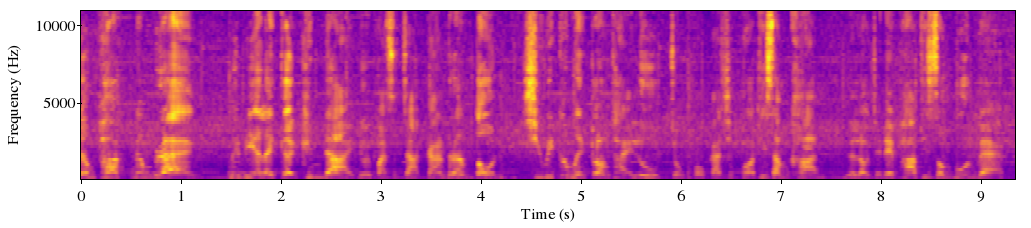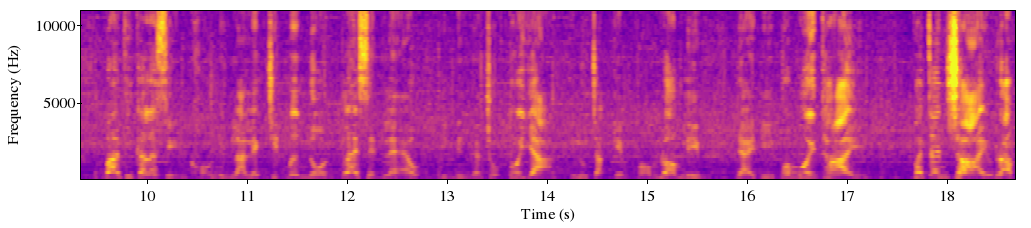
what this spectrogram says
น้ำพักน้ำแรง ไม่มีอะไรเกิดขึ้นได้ โดยปราศจากการเริ่มต้น ชีวิตก็เหมือนกล้องถ่ายรูป จงโฟกัสเฉพาะที่สำคัญ และเราจะได้ภาพที่สมบูรณ์แบบ บ้านที่กาลสินของหนึ่งล้านเล็กจิตเมืองนนท์ใกล้เสร็จแล้ว อีกหนึ่งนักชกตัวอย่างที่รู้จักเก็บหอมรอมริม ได้ดีเพราะมวยไทยพระจันทร์ฉายรับ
